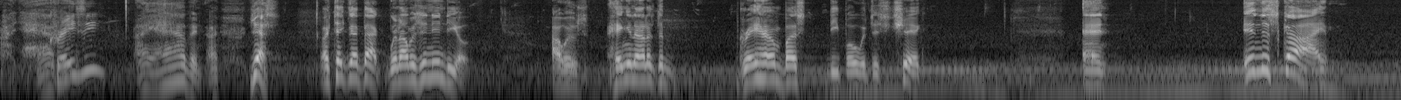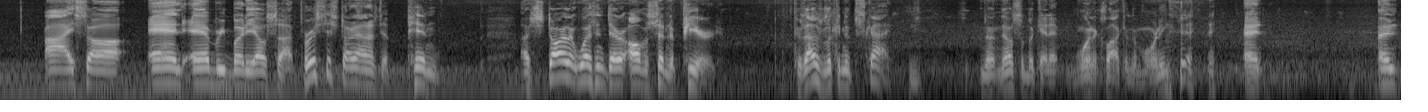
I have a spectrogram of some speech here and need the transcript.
I crazy? I haven't. I, yes, I take that back. When I was in Indio, I was hanging out at the Greyhound bus depot with this chick, and in the sky, I saw, and everybody else saw. First, it started out as a pin, a star that wasn't there all of a sudden appeared, because I was looking at the sky. Hmm. Nothing else to look at at one o'clock in the morning, and and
